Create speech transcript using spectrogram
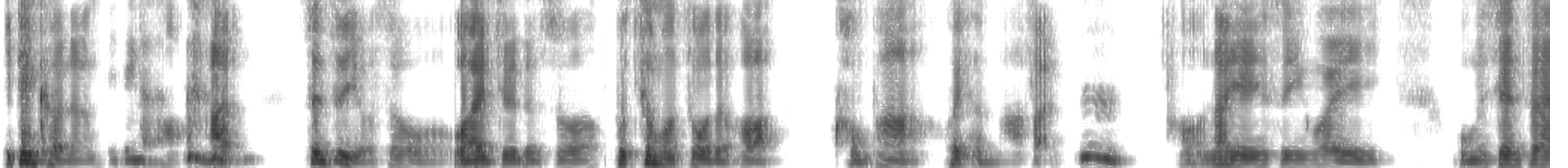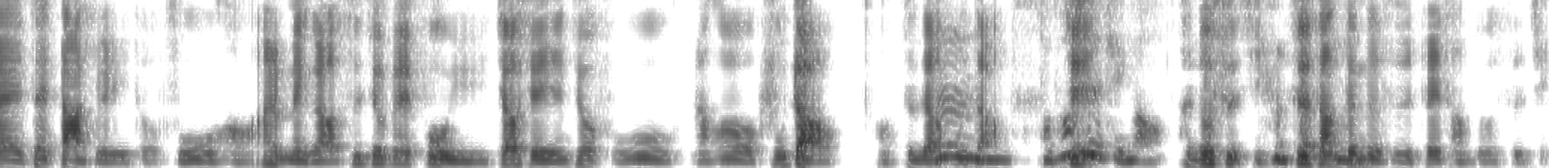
一定可能一定可能。哦啊，甚至有时候我我还觉得说不这么做的话，恐怕会很麻烦。嗯哦，那原因是因为我们现在在大学里头服务哈，按、每个老师就被赋予教学研究服务，然后辅导哦，甚至要辅导、嗯好多事情哦。很多事情，事实上真的是非常多事情。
